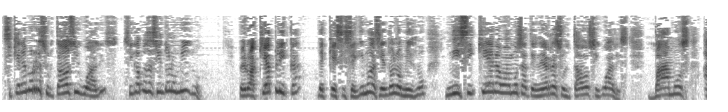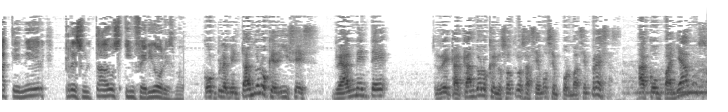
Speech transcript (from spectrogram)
Si queremos resultados iguales, sigamos haciendo lo mismo. Pero aquí aplica de que si seguimos haciendo lo mismo, ni siquiera vamos a tener resultados iguales. Vamos a tener resultados inferiores. Complementando lo que dices, realmente recalcando lo que nosotros hacemos en Por Más Empresas. Acompañamos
